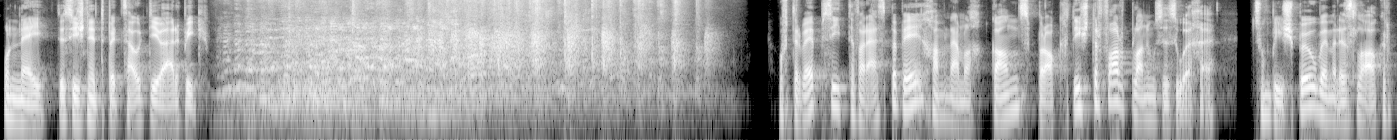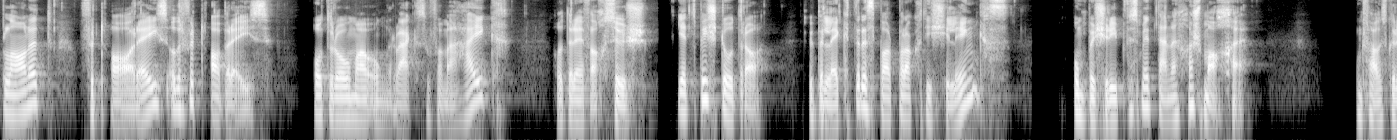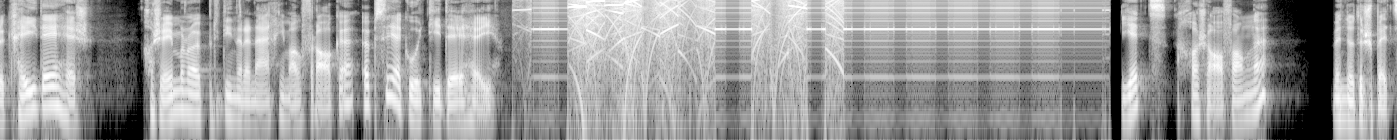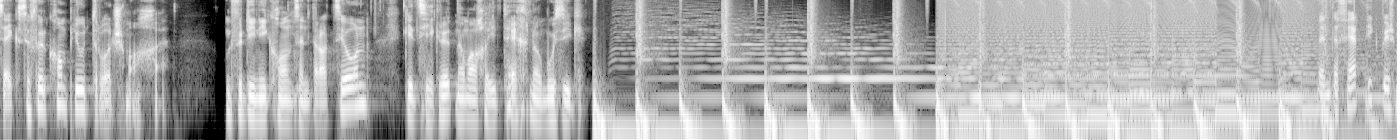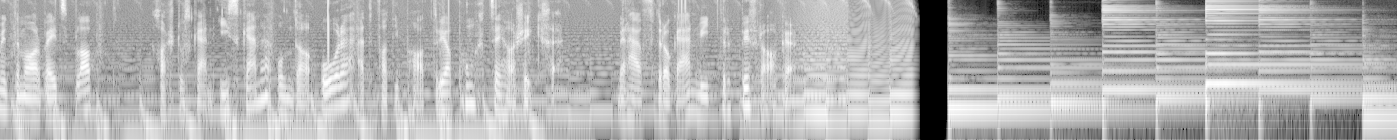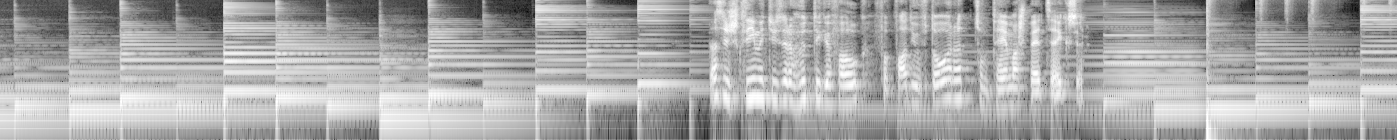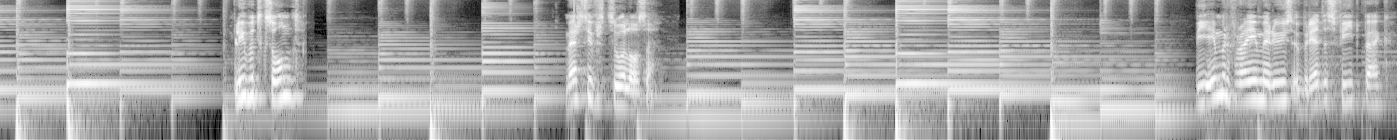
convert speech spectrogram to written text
Und nein, das ist nicht bezahlte Werbung. Auf der Webseite von SBB kann man nämlich ganz praktisch den Fahrplan aussuchen. Zum Beispiel, wenn man ein Lager plant für die Anreise oder für die Abreise. Oder auch mal unterwegs auf einem Hike oder einfach sonst. Jetzt bist du dran. Überleg dir ein paar praktische Links und beschreib, was du mit denen kannst machen Und falls du keine Idee hast, kannst du immer noch jemanden in deiner Nähe mal fragen, ob sie eine gute Idee haben. Jetzt kannst du anfangen, wenn du den Spätsechsen für Computer machen willst. Und für deine Konzentration gibt es hier gerade noch ein bisschen Techno-Musik. Wenn du fertig bist mit dem Arbeitsblatt, kannst du es gerne einscannen und an ohren.fatipatria.ch schicken. Wir helfen dir auch gerne weiter bei Fragen. Das war mit unserer heutigen Folge von Pfadi auf Toren zum Thema Spätsechser. Bleibt gesund. Merci fürs Zuhören. Wie immer freuen wir uns über jedes Feedback.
